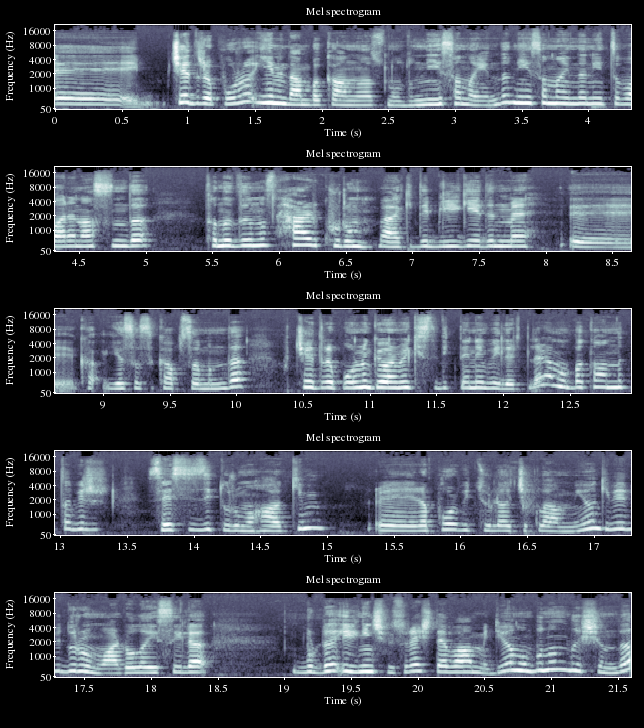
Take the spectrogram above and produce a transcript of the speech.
e, ÇED raporu yeniden bakanlığa sunuldu Nisan ayında. Nisan ayından itibaren aslında tanıdığımız her kurum belki de bilgi edinme e, yasası kapsamında ÇED raporunu görmek istediklerini belirttiler ama bakanlıkta bir sessizlik durumu hakim. E, rapor bir türlü açıklanmıyor gibi bir durum var. Dolayısıyla burada ilginç bir süreç devam ediyor ama bunun dışında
